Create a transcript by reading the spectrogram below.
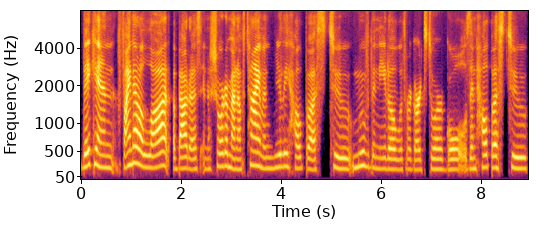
they can find out a lot about us in a short amount of time and really help us to move the needle with regards to our goals and help us to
